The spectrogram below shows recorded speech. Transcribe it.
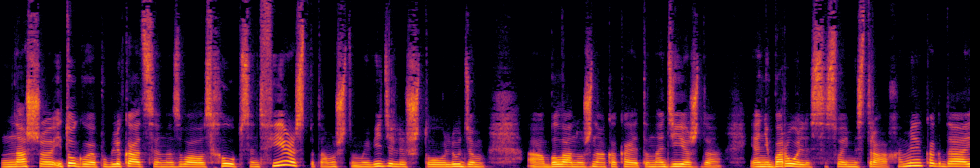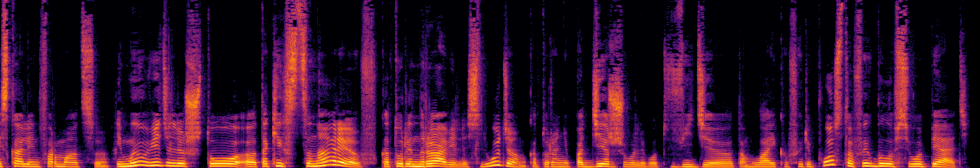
Наша итоговая публикация называлась Hopes and Fears, потому что мы видели, что людям а, была нужна какая-то надежда, и они боролись со своими страхами, когда искали информацию. И мы увидели, что а, таких сценариев, которые нравились людям, которые они поддерживали вот в виде там, лайков и репостов, их было всего пять.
